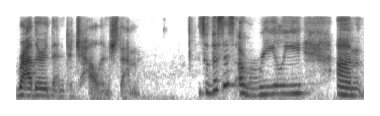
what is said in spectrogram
rather than to challenge them. So this is a really um,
